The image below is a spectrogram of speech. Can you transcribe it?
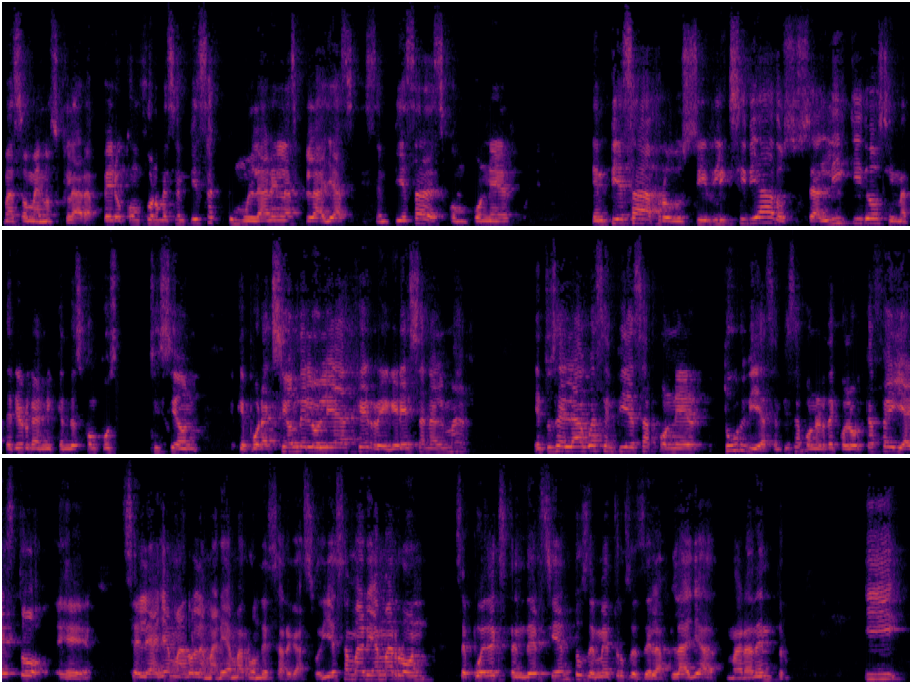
más o menos clara. Pero conforme se empieza a acumular en las playas y se empieza a descomponer, empieza a producir lixiviados, o sea, líquidos y materia orgánica en descomposición que por acción del oleaje regresan al mar. Entonces el agua se empieza a poner turbia, se empieza a poner de color café y a esto eh, se le ha llamado la marea marrón de sargazo. Y esa marea marrón se puede extender cientos de metros desde la playa mar adentro. Y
